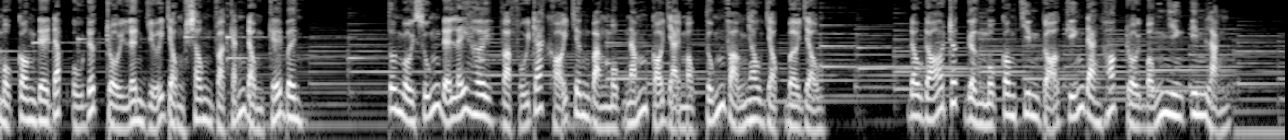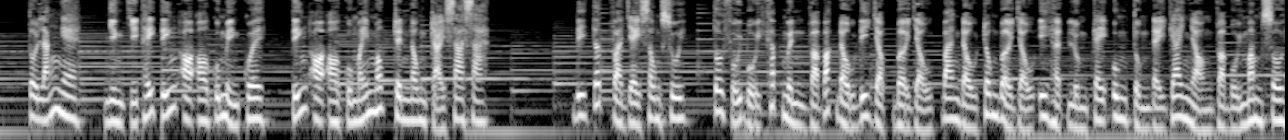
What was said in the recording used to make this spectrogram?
một con đê đắp ủ đất rồi lên giữa dòng sông và cánh đồng kế bên. Tôi ngồi xuống để lấy hơi và phủi rác khỏi chân bằng một nắm cỏ dại mọc túng vào nhau dọc bờ dậu. Đâu đó rất gần một con chim gõ kiến đang hót rồi bỗng nhiên im lặng. Tôi lắng nghe, nhưng chỉ thấy tiếng o o của miền quê, tiếng o o của máy móc trên nông trại xa xa. Đi tất và giày xong xuôi, tôi phủi bụi khắp mình và bắt đầu đi dọc bờ dậu. Ban đầu trong bờ dậu y hệt lùm cây um ung tùng đầy gai nhọn và bụi mâm xôi.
